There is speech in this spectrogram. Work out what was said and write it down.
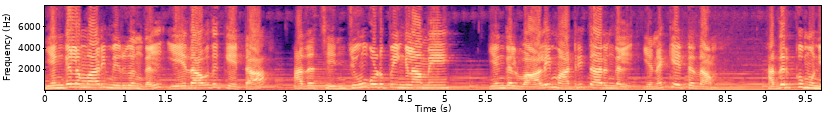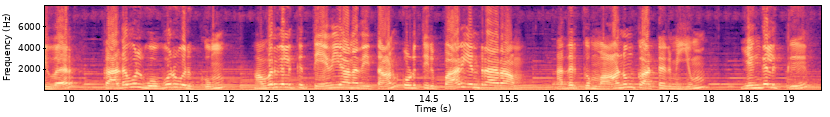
எங்கள மாதிரி மிருகங்கள் ஏதாவது கேட்டா அதை செஞ்சும் கொடுப்பீங்களாமே. எங்கள் வாளை மாற்றித் தாருங்கள் என கேட்டதாம். அதற்கு முனிவர் கடவுள் ஒவ்வொருவருக்கும் அவர்களுக்கு தேவையானதை தான் கொடுத்திருப்பார் என்றாராம். அதற்கு மானும் காட்டெருமையும் எங்களுக்கு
